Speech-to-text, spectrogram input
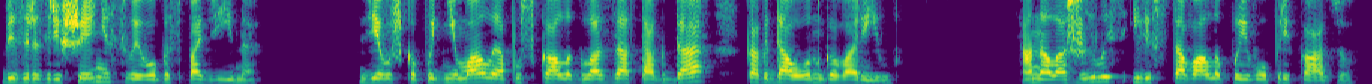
без разрешения своего господина. — Девушка поднимала и опускала глаза тогда, когда он говорил. Она ложилась или вставала по его приказу.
